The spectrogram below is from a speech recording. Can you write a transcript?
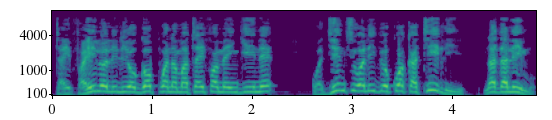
taifa hilo liliogopwa na mataifa mengine kwa jinsi walivyokuwa katili na dhalimu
